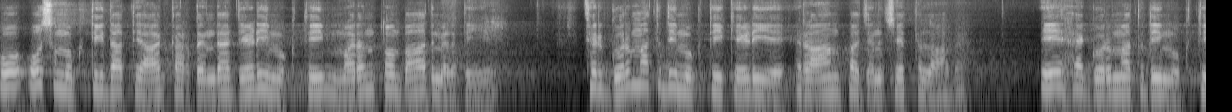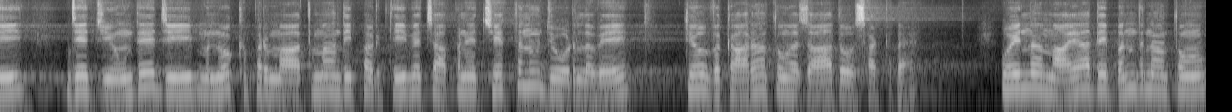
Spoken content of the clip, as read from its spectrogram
ਉਹ ਉਸ ਮੁਕਤੀ ਦਾ ਤਿਆਗ ਕਰ ਦਿੰਦਾ ਜਿਹੜੀ ਮੁਕਤੀ ਮਰਨ ਤੋਂ ਬਾਅਦ ਮਿਲਦੀ ਏ। ਫਿਰ ਗੁਰਮਤ ਦੀ ਮੁਕਤੀ ਕਿਹੜੀ ਏ? RAM ਭਜਨ ਚਿਤ ਲਾਵੇ। ਇਹ ਹੈ ਗੁਰਮਤ ਦੀ ਮੁਕਤੀ, ਜੇ ਜਿਉਂਦੇ ਜੀ ਮਨੁੱਖ ਪਰਮਾਤਮਾ ਦੀ ਭਗਤੀ ਵਿੱਚ ਆਪਣੇ ਚਿੱਤ ਨੂੰ ਜੋੜ ਲਵੇ, ਤੇ ਉਹ ਵਿਕਾਰਾਂ ਤੋਂ ਆਜ਼ਾਦ ਹੋ ਸਕਦਾ ਹੈ। ਉਹ ਇਹਨਾਂ ਮਾਇਆ ਦੇ ਬੰਧਨਾਂ ਤੋਂ,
